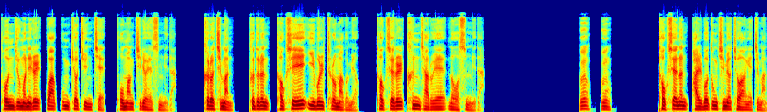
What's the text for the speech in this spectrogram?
돈주머니를 꽉 움켜쥔 채 도망치려 했습니다. 그렇지만 그들은 덕세의 입을 틀어막으며 덕세를 큰 자루에 넣었습니다. 으, 응. 덕세는 발버둥치며 저항했지만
